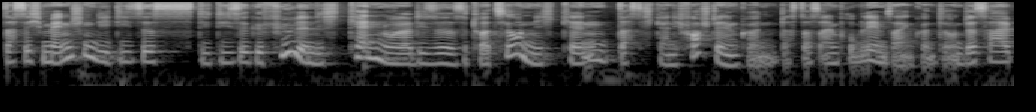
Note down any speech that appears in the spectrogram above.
dass sich Menschen, die, dieses, die diese Gefühle nicht kennen oder diese Situation nicht kennen, das sich gar nicht vorstellen können, dass das ein Problem sein könnte. Und deshalb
